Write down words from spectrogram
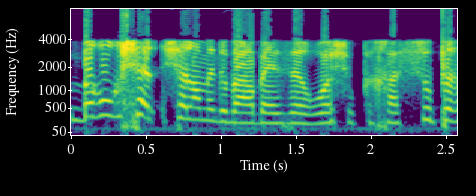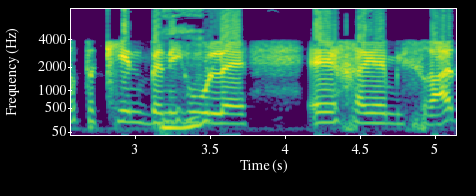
ברור של, שלא מדובר באיזה אירוע שהוא ככה סופר תקין בניהול אה, חיי משרד.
